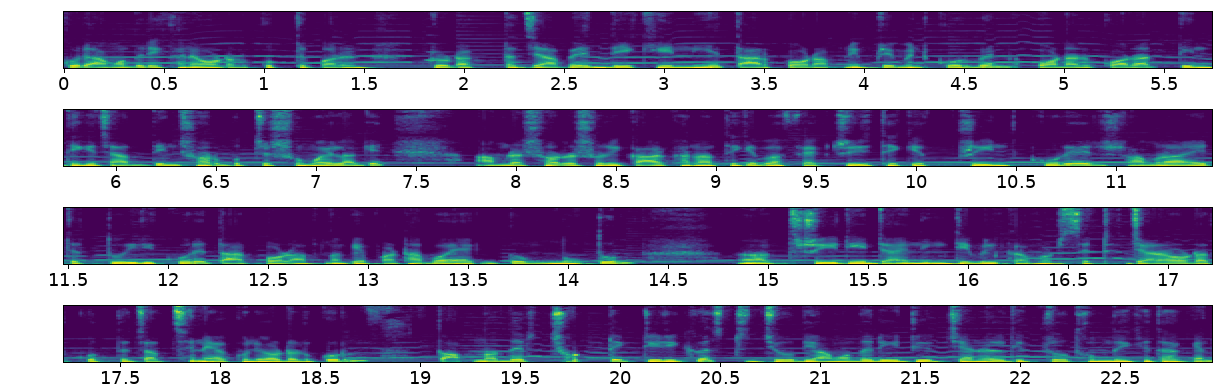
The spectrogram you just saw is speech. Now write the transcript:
করে আমাদের এখানে অর্ডার করতে পারেন। প্রোডাক্টটা যাবে, দেখে নিয়ে তারপর আপনি পেমেন্ট করবেন। অর্ডার করার তিন থেকে চার দিন সর্বোচ্চ সময় লাগে। আমরা সরাসরি কারখানা থেকে বা ফ্যাক্টরি থেকে প্রিন্ট করে আমরা এটা তৈরি করে তারপর আপনাকে পাঠাবো একদম নতুন three D dining table cover set যারা অর্ডার করতে চাচ্ছেন, এখনই অর্ডার করুন। তো আপনাদের ছোট্ট একটি রিকোয়েস্ট যদি আমাদের ইউটিউব চ্যানেলটি প্রথম দেখে থাকেন,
